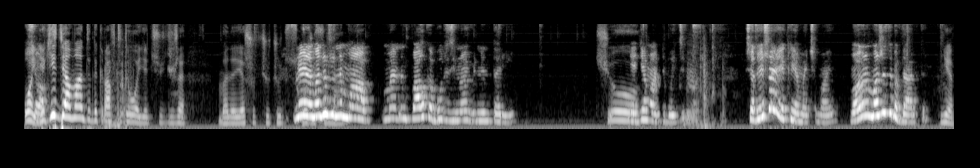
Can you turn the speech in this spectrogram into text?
Ой, Всё. які діаманти не крафтити? Ой, я чуть вже. У мене я що чуть-чуть. Блін, у мене вже нема. У мене палка буде зі мною в інвентарі. Чо? Ні, діаманти будуть зі мною. Все, дивиш, який я меч маю? Може, може тебе вдарити? Ні.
